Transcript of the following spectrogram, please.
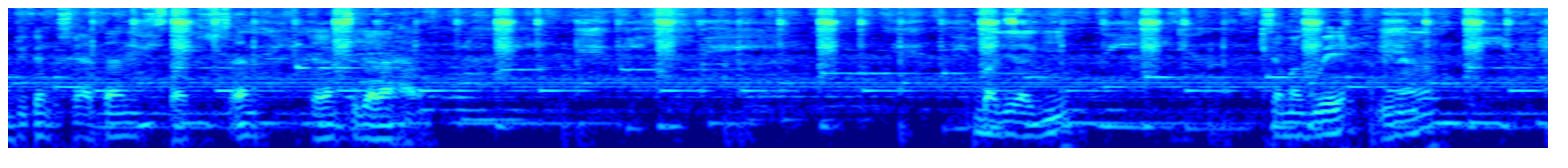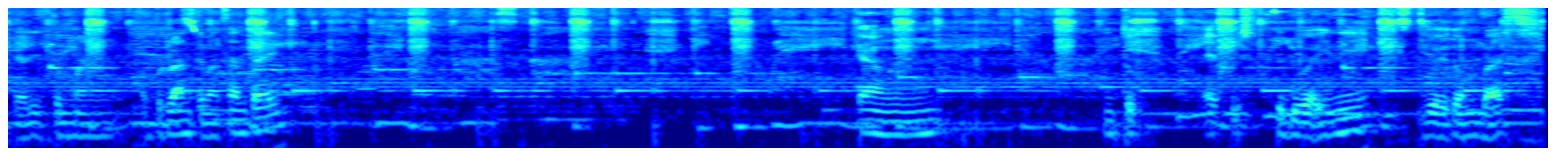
diberikan kesehatan, statusan dalam segala hal. Kembali lagi sama gue, Lina, dari teman obrolan teman santai. Yang untuk episode kedua ini gue akan membahas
